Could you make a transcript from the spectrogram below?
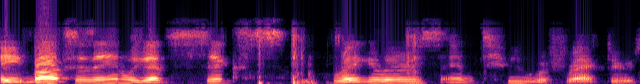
Eight boxes in. We got six regulars and two refractors.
